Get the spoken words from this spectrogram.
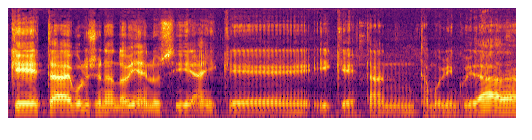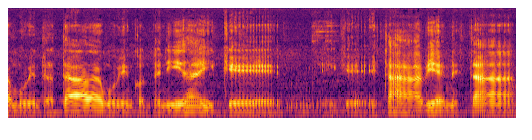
que está evolucionando bien Lucía y que, y que están, está muy bien cuidada, muy bien tratada, muy bien contenida y que, que está bien, está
